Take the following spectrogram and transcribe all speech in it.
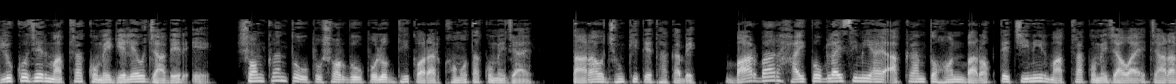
গ্লুকোজের মাত্রা কমে গেলেও যাদের এ সংক্রান্ত উপসর্গ উপলব্ধি করার ক্ষমতা কমে যায়, তারাও ঝুঁকিতে থাকা ব্যক্তি। বারবার হাইপোগ্লাইসিমিয়ায় আক্রান্ত হন বা রক্তে চিনির মাত্রা কমে যাওয়ায় যারা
